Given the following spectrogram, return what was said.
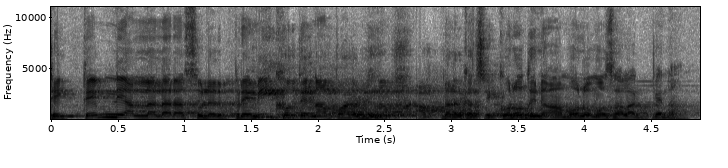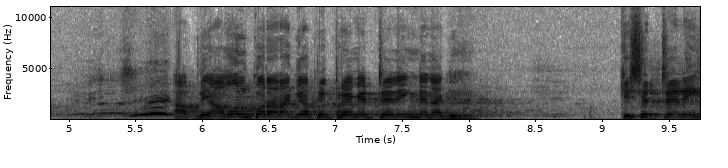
ঠিক তেমনি আল্লাহ রাসুলের প্রেমিক হতে না পারলে আপনার কাছে কোনোদিনও আমল ও মজা লাগবে না। আপনি আমল করার আগে আপনি প্রেমের ট্রেনিং নেন আগে। কিসের ট্রেনিং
